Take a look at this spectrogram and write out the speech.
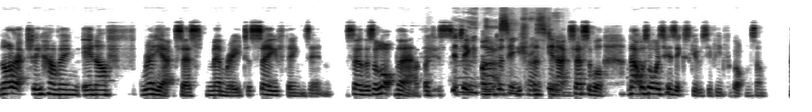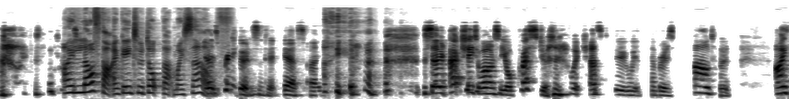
not actually having enough ready access memory to save things in. So there's a lot there, but it's sitting oh, underneath and inaccessible. That was always his excuse if he'd forgotten something. I love that. I'm going to adopt that myself. Yeah, it's pretty good, isn't it? Yes. I... so, actually, to answer your question, which has to do with memories of childhood, I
